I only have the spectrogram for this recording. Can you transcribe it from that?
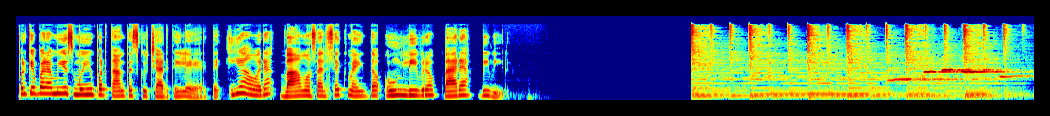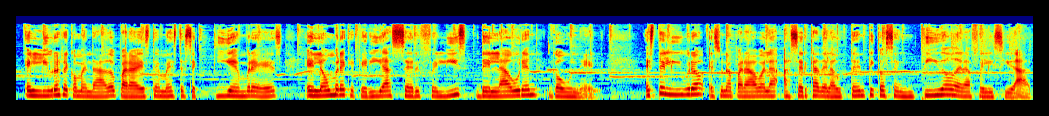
porque para mí es muy importante escucharte y leerte. Y ahora vamos al segmento Un libro para vivir. El libro recomendado para este mes de septiembre es El hombre que quería ser feliz de Laurent Gounel. Este libro es una parábola acerca del auténtico sentido de la felicidad.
